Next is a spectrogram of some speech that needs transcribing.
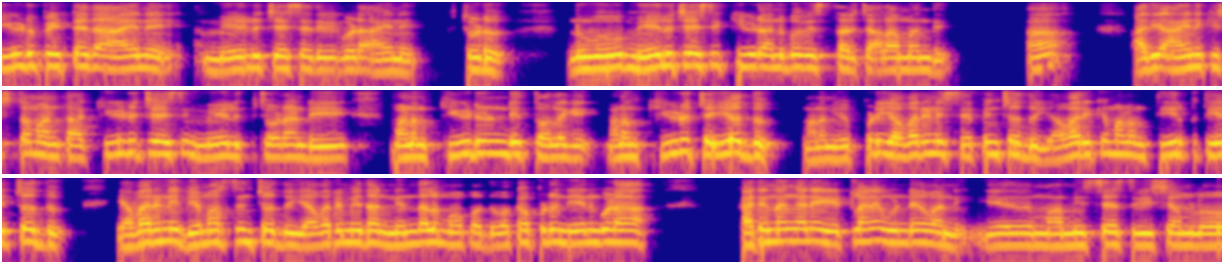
కీడు పెట్టేది ఆయనే మేలు చేసేది కూడా ఆయనే. చూడు నువ్వు మేలు చేసి కీడు అనుభవిస్తారు చాలా మంది అది ఆయనకి ఇష్టం అంట. కీడు చేసి మేలు చూడండి మనం కీడు నుండి తొలగి మనం కీడు చేయొద్దు మనం ఎప్పుడు ఎవరిని శపించొద్దు ఎవరికి మనం తీర్పు తీర్చొద్దు ఎవరిని విమర్శించొద్దు ఎవరి మీద నిందలు మోపద్దు. ఒకప్పుడు నేను కూడా కఠినంగానే ఇట్లానే ఉండేవాడిని. మా మిస్సెస్ విషయంలో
